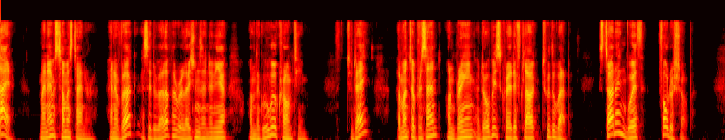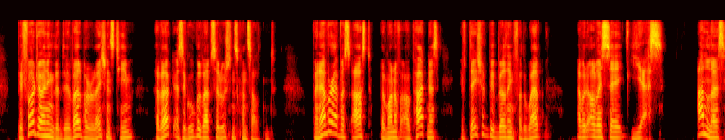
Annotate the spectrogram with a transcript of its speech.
Hi, my name is Thomas Steiner, and I work as a Developer Relations Engineer on the Google Chrome team. Today, I want to present on bringing Adobe's Creative Cloud to the web, starting with Photoshop. Before joining the Developer Relations team, I worked as a Google Web Solutions consultant. Whenever I was asked by one of our partners if they should be building for the web, I would always say yes, unless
